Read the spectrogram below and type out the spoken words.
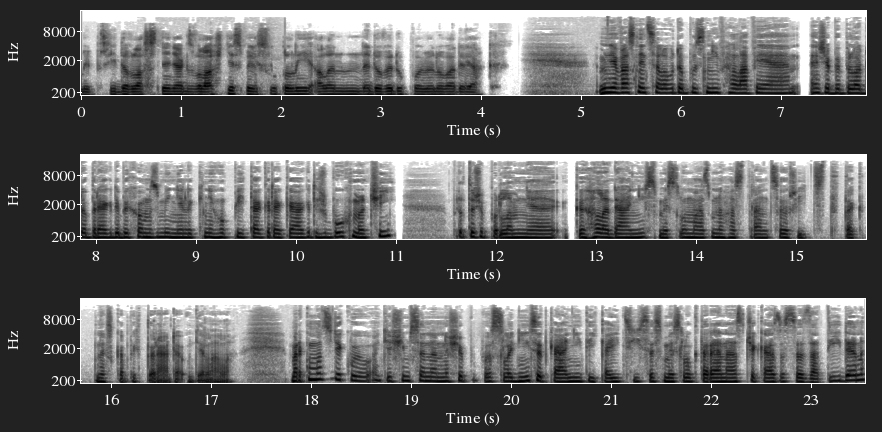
mi přijde vlastně nějak zvláštně smysluplný, ale nedovedu pojmenovat jak. Mě vlastně celou dobu zní v hlavě, že by bylo dobré, kdybychom zmínili knihu Píta Grega Když Bůh mlčí, protože podle mě k hledání smyslu má z mnoha stran co říct, tak dneska bych to ráda udělala. Marku, moc děkuju a těším se na naše poslední setkání týkající se smyslu, které nás čeká zase za týden.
